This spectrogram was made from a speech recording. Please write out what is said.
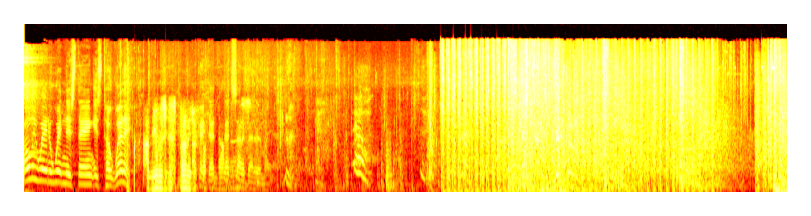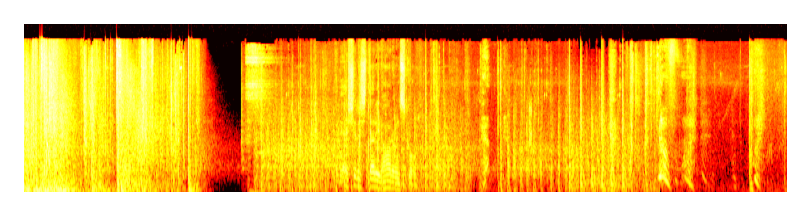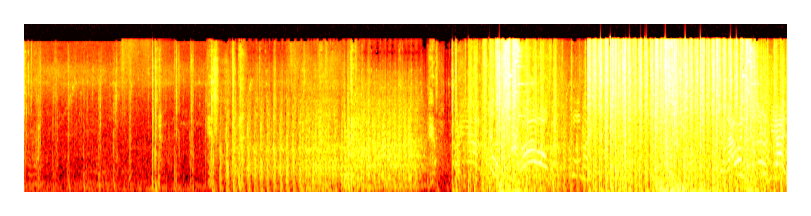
Only way to win this thing is to win it. I'm using this brother. you Okay, fucking that, that sounded better in my head. Maybe I should have studied harder in school. All over! Teamwork. Kill that one? Done!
